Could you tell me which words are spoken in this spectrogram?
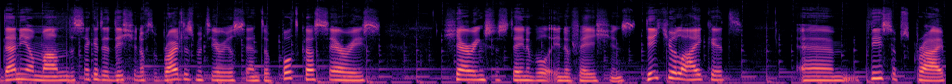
Daniel Mann, the second edition of the Brightlands Materials Center podcast series, sharing sustainable innovations. Did you like it? Um, please subscribe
